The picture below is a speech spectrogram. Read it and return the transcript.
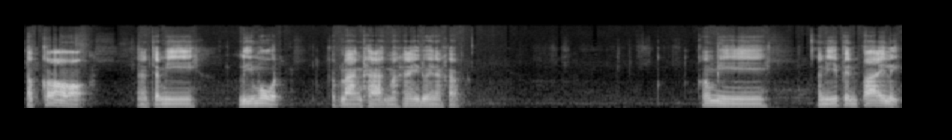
แล้วก็อาจจะมีรีโมทกับรางฐานมาให้ด้วยนะครับ ก็มีอันนี้เป็นป้ายเหล็ก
